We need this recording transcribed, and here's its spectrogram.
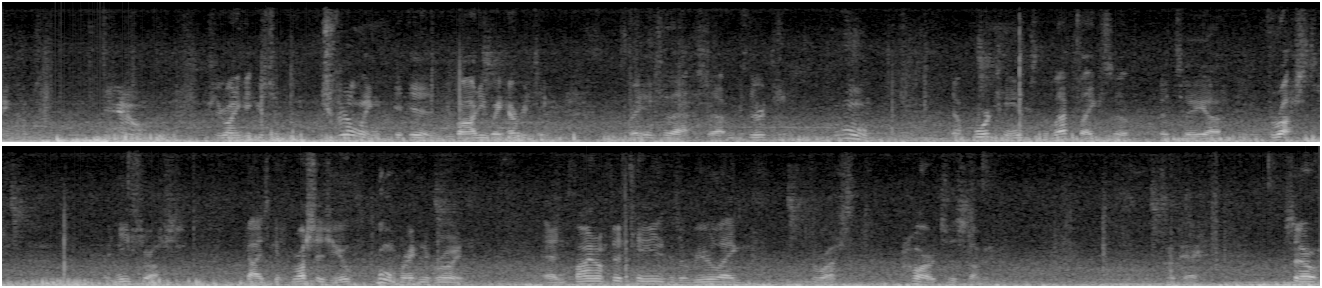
and comes down. So you want to get used to drilling it in your body weight, everything, right into that. So that would be 13. Boom. Now 14 is the left leg, so it's a uh, thrust, a knee thrust. Guys, get rushes you, boom, right in the groin. And final 15 is a rear leg thrust, hard to the stomach. Okay, so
